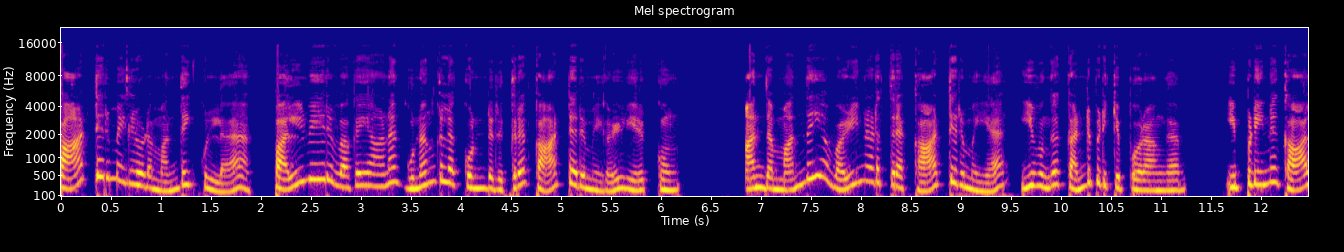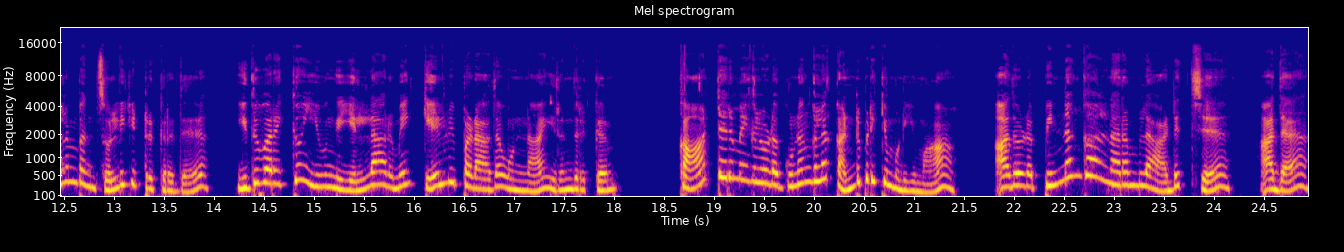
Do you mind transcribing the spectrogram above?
காட்டெருமைகளோட மந்தைக்குள்ள பல்வேறு வகையான குணங்களை கொண்டிருக்கிற காட்டெருமைகள் இருக்கும். அந்த மந்தைய வழி நடத்துற காட்டெருமைய இவங்க கண்டுபிடிக்க போறாங்க. இப்படின்னு காலம்பன் சொல்லிக்கிட்டு இருக்கிறது இதுவரைக்கும் இவங்க எல்லாருமே கேள்விப்படாத ஒன்னா இருந்திருக்கு. காட்டெருமைகளோட குணங்களை கண்டுபிடிக்க முடியுமா? அதோட பின்னங்கால் நரம்புல அடிச்சு அத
